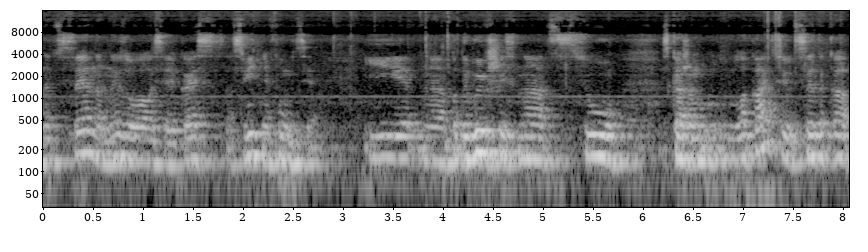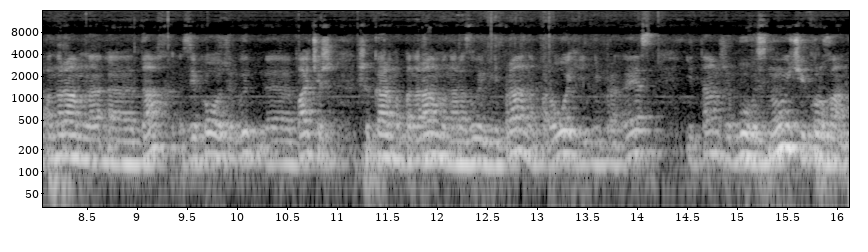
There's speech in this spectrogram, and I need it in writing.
на це нанизувалася якась освітня функція. І е, подивившись на цю, скажімо, локацію, це така панорамна е, дах, з якого ти вид- е, бачиш шикарну панораму на розлив Дніпра, на порогі, Дніпрогес, і там вже був існуючий курган,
